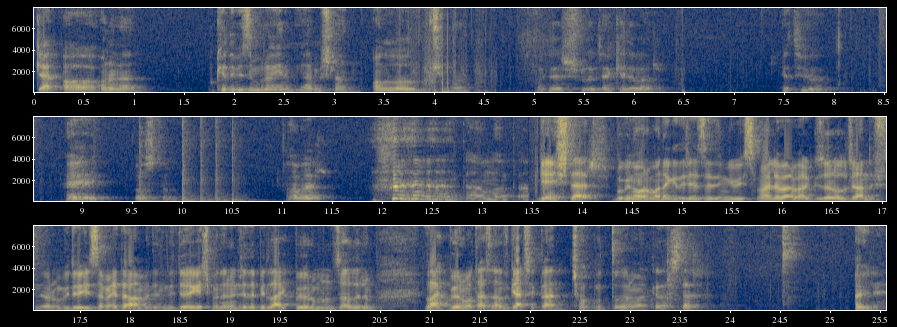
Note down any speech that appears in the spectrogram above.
Gel, aa o ne lan? Bu kedi bizim buraya yeni mi gelmiş lan? Allah Allah bu kim lan? Arkadaşlar şurada bir tane kedi var. Yatıyor. Hey dostum. Haber? tamam lan tamam. Gençler bugün ormana gideceğiz dediğim gibi İsmail'le beraber. Güzel olacağını düşünüyorum. Videoyu izlemeye devam edin. Videoya geçmeden önce de bir like ve yorumunuzu alırım. Like ve yorum atarsanız gerçekten çok mutlu olurum arkadaşlar. Öyle.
